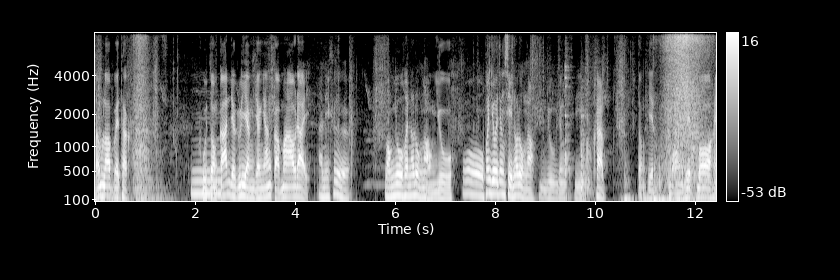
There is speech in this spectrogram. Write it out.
สำหรับไปถักมผู้ต้องการอยากเลี้ยงอย่างหยังก็มาเอาได้ อันนี้คือห มองอยู่เพิ่นเนาะลุงมเนาะองอยู่โอ้เพิ่นอยู่จังซี่เนาะลุงเนาะอยู่จังซี่ครับ ต้องเฮ็ดมองเฮ็ดบ่อให้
